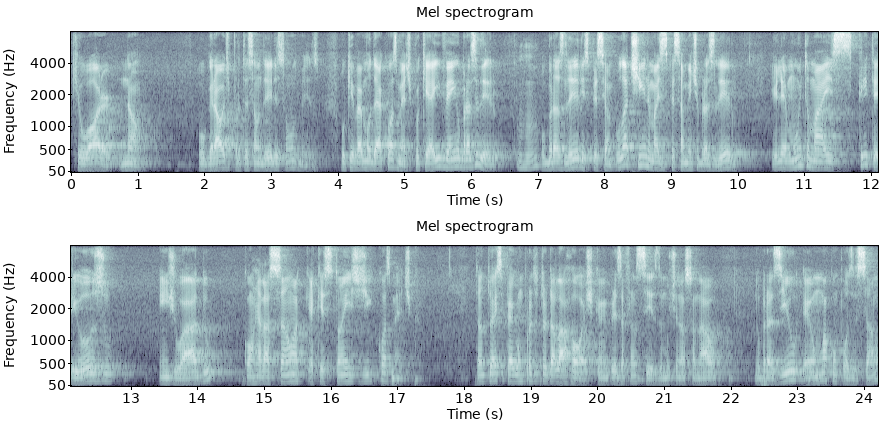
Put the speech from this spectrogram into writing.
Que o water? Não. O grau de proteção deles são os mesmos o que vai mudar é a cosmética, porque aí vem o brasileiro. Uhum. O brasileiro, especialmente, o latino, mas especialmente o brasileiro, ele é muito mais criterioso, enjoado com relação a, a questões de cosmética. Tanto é que você pega um protetor da La Roche, que é uma empresa francesa, multinacional no Brasil, é uma composição,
